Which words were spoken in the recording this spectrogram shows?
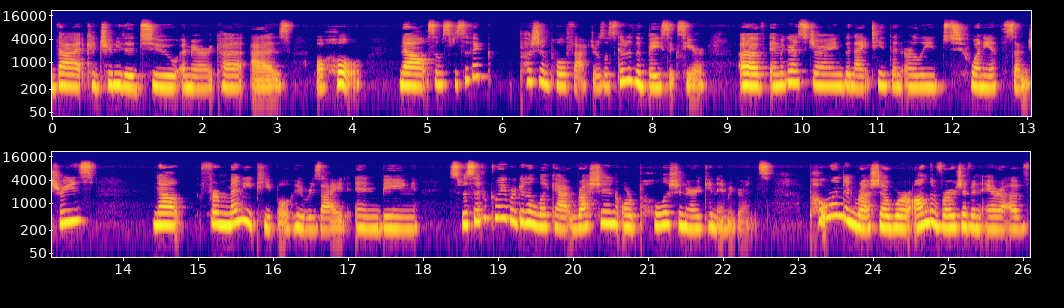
that contributed to America as a whole. Now, some specific push and pull factors. Let's go to the basics here of immigrants during the 19th and early 20th centuries. Now, for many people who reside in being specifically, we're going to look at Russian or Polish American immigrants. Poland and Russia were on the verge of an era of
